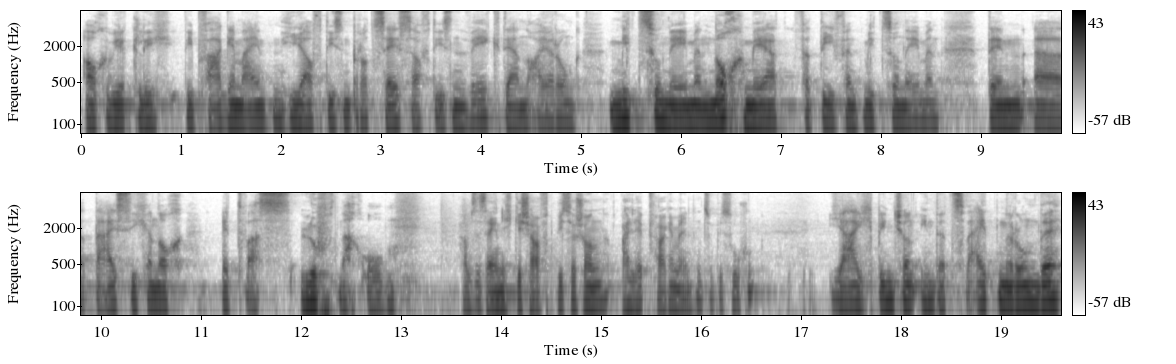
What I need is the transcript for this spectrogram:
auch wirklich die Pfarrgemeinden hier auf diesen Prozess, auf diesen Weg der Erneuerung mitzunehmen, noch mehr vertiefend mitzunehmen, denn äh, da ist sicher noch etwas Luft nach oben. Haben Sie es eigentlich geschafft, bisher schon alle Pfarrgemeinden zu besuchen? Ja, ich bin schon in der zweiten Runde.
